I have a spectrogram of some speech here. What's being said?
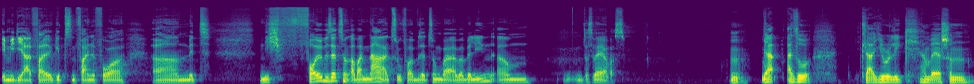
im Idealfall gibt es ein Final Four äh, mit nicht Vollbesetzung, aber nahezu Vollbesetzung bei Alba Berlin. Ähm, das wäre ja was. Hm. Ja, also klar, Euroleague haben wir ja schon,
